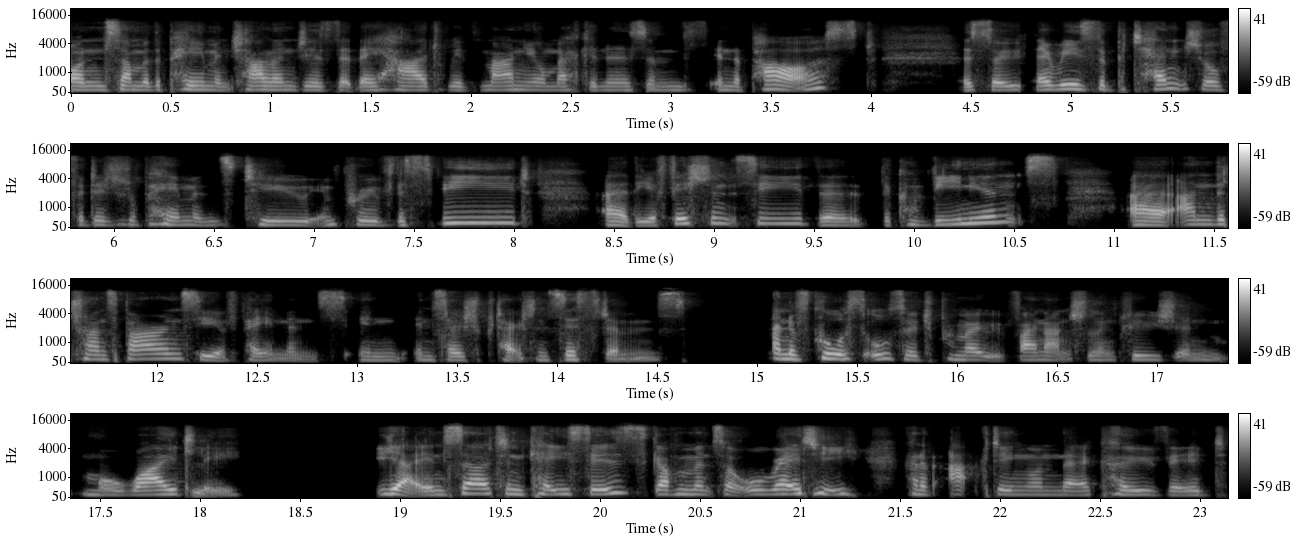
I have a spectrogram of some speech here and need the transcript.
on some of the payment challenges that they had with manual mechanisms in the past. So there is the potential for digital payments to improve the speed, uh, the efficiency, the, the convenience, uh, and the transparency of payments in, in social protection systems. And of course, also to promote financial inclusion more widely yeah, in certain cases, governments are already kind of acting on their COVID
